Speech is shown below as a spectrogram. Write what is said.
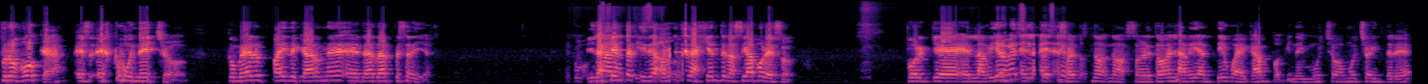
provoca, es, es como un hecho. Comer pay de carne eh, te va a dar pesadillas. Y la gente, y de repente la gente lo hacía por eso. Porque en la vida, si en la- en- sobre- no, no, sobre todo en la vida antigua de campo, que no hay mucho, mucho interés,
